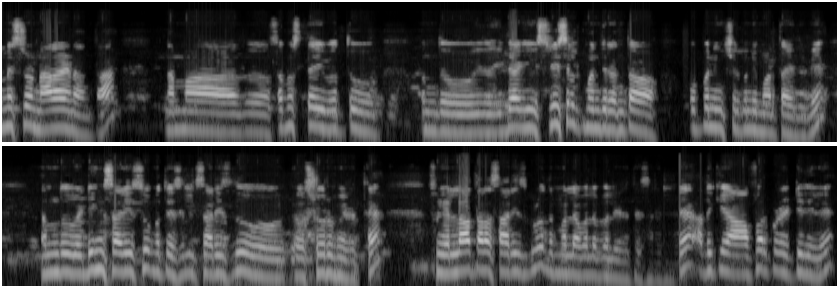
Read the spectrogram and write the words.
ನಮ್ಮ ಹೆಸರು ನಾರಾಯಣ ಅಂತ. ನಮ್ಮ ಸಂಸ್ಥೆ ಇವತ್ತು ಒಂದು ಇದು- ಇದಾಗಿ ಶ್ರೀ ಸಿಲ್ಕ್ ಮಂದಿರ್ ಅಂತ ಓಪನಿಂಗ್ ಸೆರೆಮನಿ ಮಾಡ್ತಾ ಇದ್ದೀವಿ. ನಮ್ಮದು ವೆಡ್ಡಿಂಗ್ ಸ್ಯಾರೀಸು ಮತ್ತು ಸಿಲ್ಕ್ ಸ್ಯಾರೀಸ್ದು ಶೋರೂಮ್ ಇರುತ್ತೆ. ಸೊ ಎಲ್ಲ ಥರ ಸ್ಯಾರೀಸ್ಗಳು ನಮ್ಮಲ್ಲಿ ಅವೈಲೇಬಲ್ ಇರುತ್ತೆ ಸರ್ ಇಲ್ಲಿ. ಅದಕ್ಕೆ ಆಫರ್ ಕೂಡ ಇಟ್ಟಿದ್ದೀವಿ.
